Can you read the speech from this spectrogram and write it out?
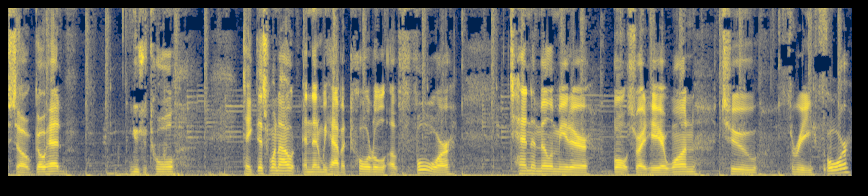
So go ahead, use your tool, take this one out, and then we have a total of four 10 millimeter bolts right here. One, two, three, four.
